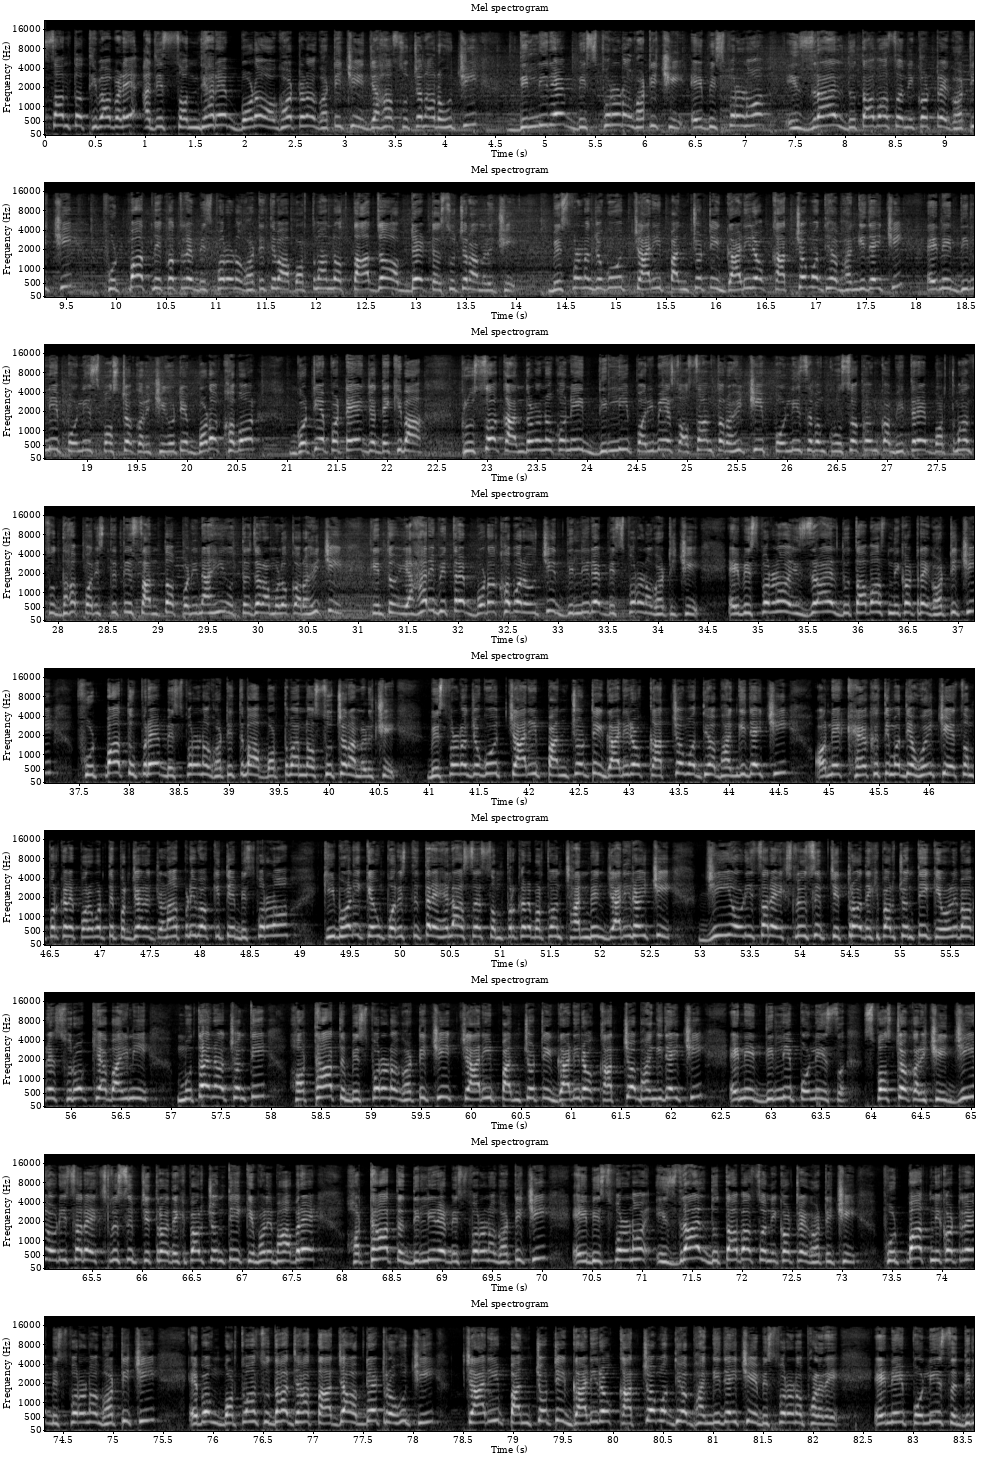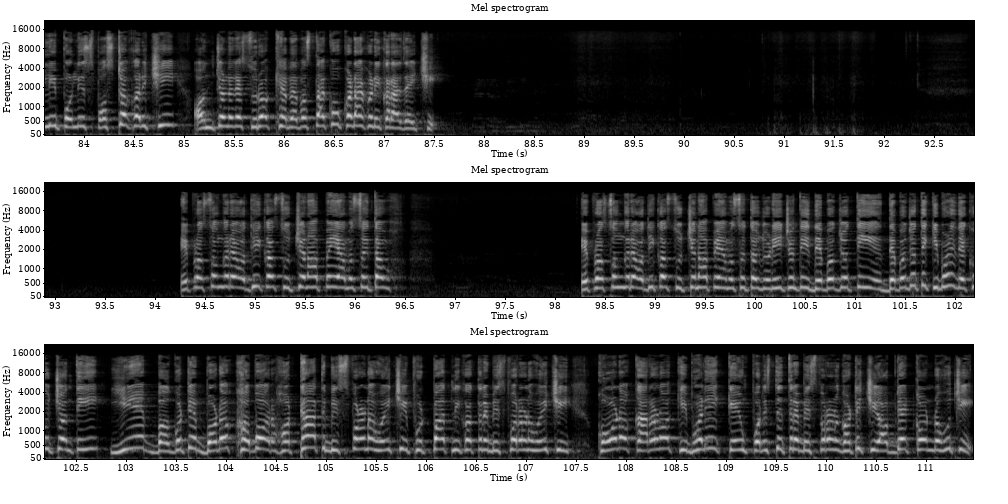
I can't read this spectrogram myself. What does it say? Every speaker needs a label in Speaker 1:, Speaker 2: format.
Speaker 1: ପ୍ରଶାନ୍ତ ଥିବାବେଳେ ଆଜି ସନ୍ଧ୍ୟାରେ ବଡ଼ ଅଘଟଣ ଘଟିଛି ଯାହା ସୂଚନା ରହୁଛି ଦିଲ୍ଲୀରେ ବିସ୍ଫୋରଣ ଘଟିଛି ଏହି ବିସ୍ଫୋରଣ ଇସ୍ରାଏଲ ଦୂତାବାସ ନିକଟରେ ଘଟିଛି ଫୁଟପାଥ ନିକଟରେ ବିସ୍ଫୋରଣ ଘଟିଥିବା ବର୍ତ୍ତମାନର ତାଜା ଅପଡେଟ୍ ସୂଚନା ମିଳୁଛି বিস্ফোরণ যোগুঁ চারি পাঁচটি গাড়ির কাচ মধ্যে ভাঙ্গি যাই এনে দিল্লি পুলিশ স্পষ্ট করেছে গোটিয়ে বড় খবর গোটিয়ে পটে যে দেখা কৃষক আন্দোলনকে নিয়ে দিল্লি পরিবেশ অশান্ত রয়েছে পুলিশ এবং কৃষকঙ্ ভিতরে বর্তমান সুদ্ধা পরিস্থিতি শান্ত পড়ি না উত্তেজনামূলক রয়েছে কিন্তু এর ভিতরে বড় খবর হচ্ছে দিল্লির বিস্ফোরণ ঘটিছে এই বিস্ফোরণ ইসরায়েল দূতাবাস নিকটরে ঘটিছে ফুটপাথ উপরে বিস্ফোরণ ঘটিথিবা বর্তমান সূচনা মিলুছে বিস্ফোরণ যোগুঁ চারি পাঁচটি গাড়ির কাচ মধ্য ভাঙ্গি क्षय क्षति संपर्क में परवर्त पर्यायर जमापड़ कित विस्फोरण किभली क्यों परिस्थित है से संपर्क में बर्तमान छानभिन जारी रही जी ओडार एक्सक्लूसीव चित्र देखिपुट कि सुरक्षा बाहन मुतयन अच्छा हठात विस्फोरण घटी चारि पांचटी गाड़ी काच भांगी जा दिल्ली पुलिस स्पष्ट कर जी ओडार एक्सक्लूसीव चित्र देखिपुट कि हठात दिल्ली में विस्फोरण घटी विस्फोरण इज्राएल दूतावास निकट में घटी फुटपाथ निकट ନିକଟରେ ବିସ୍ଫୋରଣ ଘଟିଛି ଏବଂ ବର୍ତ୍ତମାନ ସୁଦ୍ଧା ଯାହା ତାଜା ଅପଡେଟ୍ ରହୁଛି ଚାରି ପାଞ୍ଚଟି ଗାଡ଼ିର କାଚ ମଧ୍ୟ ଭାଙ୍ଗିଯାଇଛି ଏ ବିସ୍ଫୋରଣ ଫଳରେ ଏନେଇ ପୋଲିସ ଦିଲ୍ଲୀ ପୋଲିସ ସ୍ପଷ୍ଟ କରିଛି ଅଞ୍ଚଳରେ ସୁରକ୍ଷା ବ୍ୟବସ୍ଥାକୁ କଡ଼ାକଡ଼ି କରାଯାଇଛି ଏ ପ୍ରସଙ୍ଗରେ ଅଧିକ ସୂଚନା এ প্রসঙ্গে অধিক সূচনা আম সহ যোড়াইছেন দেবজ্যোতি দেবজ্যোতি কিভাবে দেখুছেন ইয়ে গোটে বড় খবর হঠাৎ বিস্ফোরণ হয়েছে ফুটপাথ নিকটরে বিস্ফোরণ হয়েছে কোণ কারণ কিভাবে কেউ পরিস্থিতিতে বিস্ফোরণ ঘটিছে অপডেট কোণ রয়েছে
